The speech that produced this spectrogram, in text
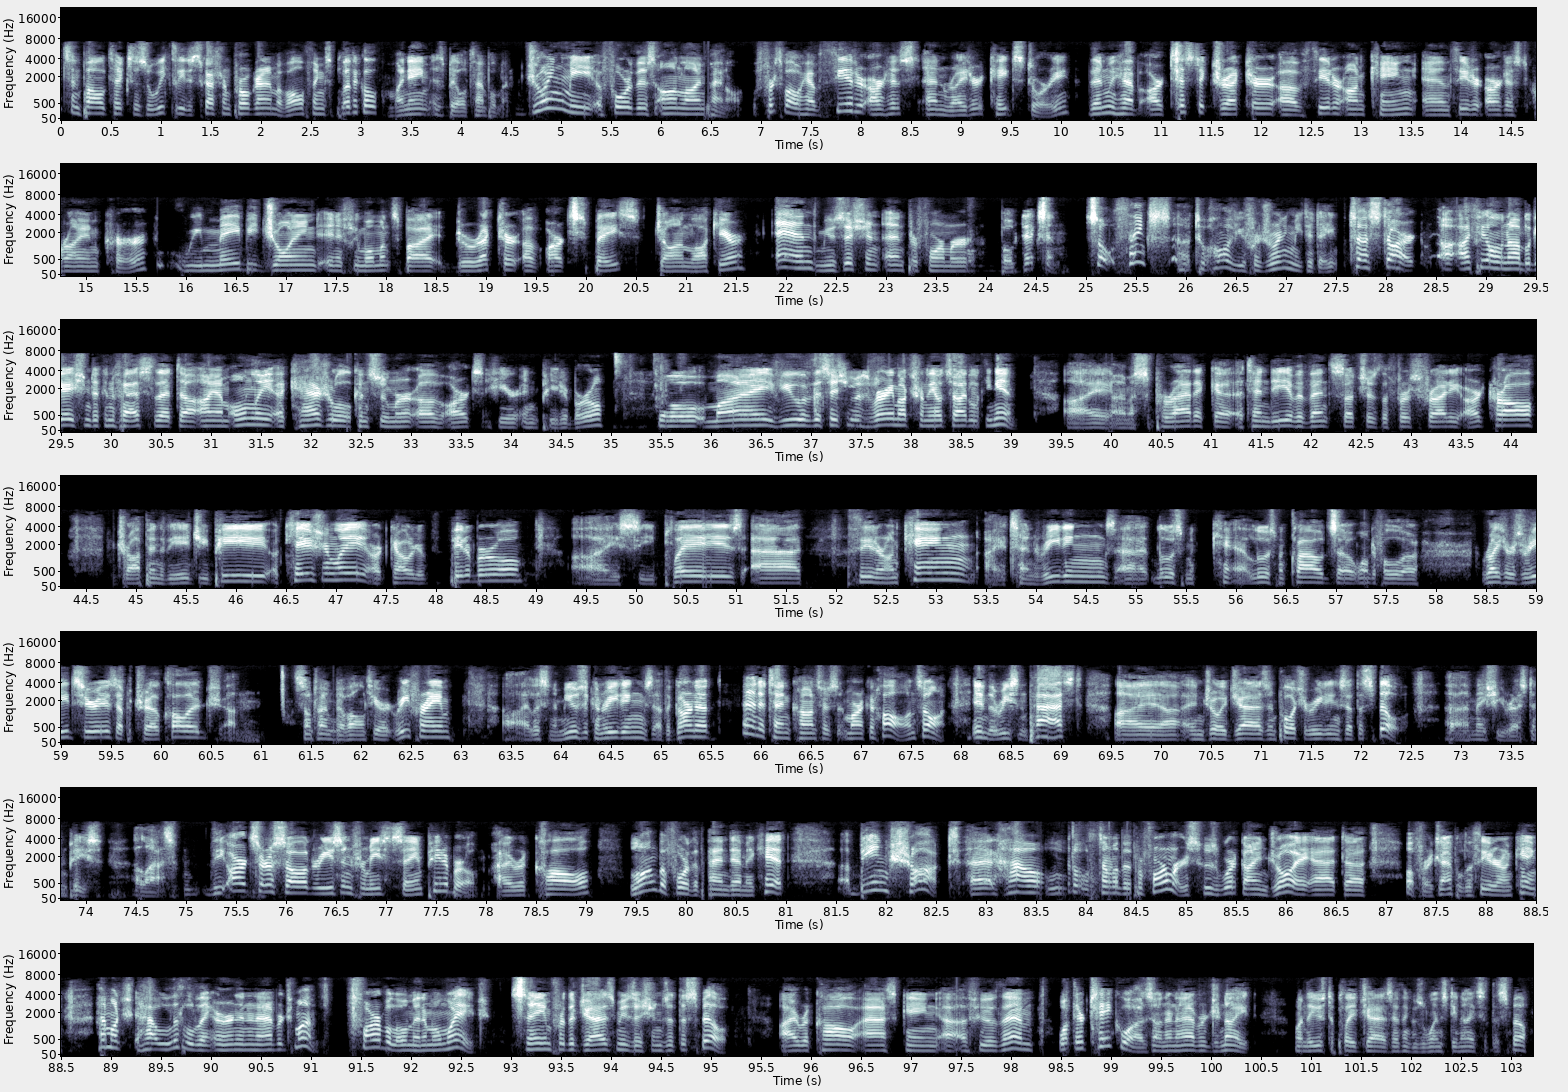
Pints and Politics is a weekly discussion program of all things political. My name is Bill Templeman. Joining me for this online panel, first of all, we have theater artist and writer Kate Story. Then we have artistic director of Theater on King and theater artist Ryan Kerr. We may be joined in a few moments by director of Art Space John Lockyer and musician and performer Bo Dixon. So, thanks uh, to all of you for joining me today. To start, uh, I feel an obligation to confess that uh, I am only a casual consumer of arts here in Peterborough. So, my view of this issue is very much from the outside looking in. I, am a sporadic uh, attendee of events such as the First Friday Art Crawl, drop into the AGP occasionally, Art Gallery of Peterborough. I see plays at Theater on King. I attend readings at Lewis, McC- Lewis MacLeod's uh, wonderful uh, Writers Read series up at Traill College. Um, sometimes I volunteer at Reframe. Uh, I listen to music and readings at the Garnet and attend concerts at Market Hall and so on. In the recent past, I uh, enjoyed jazz and poetry readings at the Spill. Uh, may she rest in peace, alas. The arts are a solid reason for me to stay in Peterborough. I recall long before the pandemic hit, uh, being shocked at how little some of the performers whose work I enjoy at, uh, well, for example, the Theater on King, how much, how little they earn in an average month, far below minimum wage. Same for the jazz musicians at the Spill. I recall asking uh, a few of them what their take was on an average night when they used to play jazz. I think it was Wednesday nights at the Spill,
